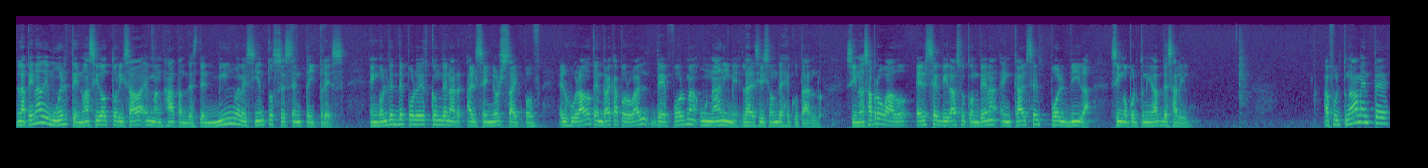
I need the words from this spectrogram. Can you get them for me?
La pena de muerte no ha sido autorizada en Manhattan desde el 1963. En orden de poder condenar al señor Saipov, el jurado tendrá que aprobar de forma unánime la decisión de ejecutarlo. Si no es aprobado, él servirá su condena en cárcel por vida, sin oportunidad de salir. Afortunadamente,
